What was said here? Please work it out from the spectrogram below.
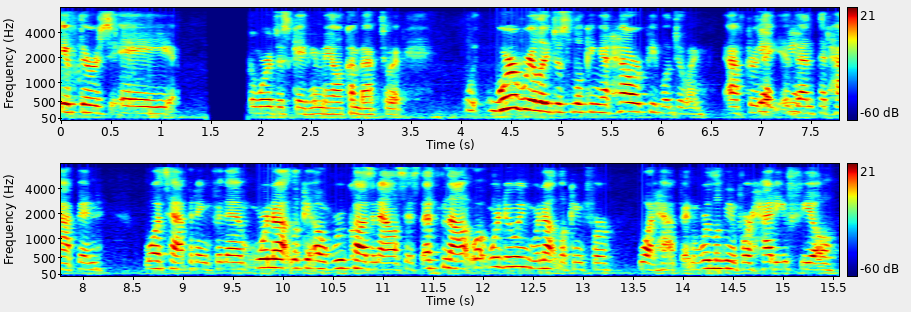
if there's a the word escaping me. I'll come back to it. We're really just looking at how are people doing after Yeah, the yeah. event that happened. What's happening for them? We're not looking oh root cause analysis. That's not what we're doing. We're not looking for what happened. We're looking for how do you feel,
